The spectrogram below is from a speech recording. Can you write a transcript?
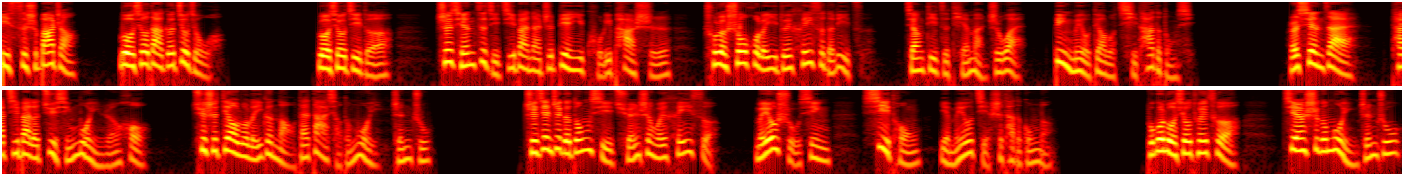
第四十八章，洛修大哥救救我！洛修记得之前自己击败那只变异苦力怕时，除了收获了一堆黑色的粒子，将地字填满之外，并没有掉落其他的东西。而现在他击败了巨型末影人后，却是掉落了一个脑袋大小的末影珍珠。只见这个东西全身为黑色，没有属性，系统也没有解释它的功能。不过洛修推测，既然是个末影珍珠，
